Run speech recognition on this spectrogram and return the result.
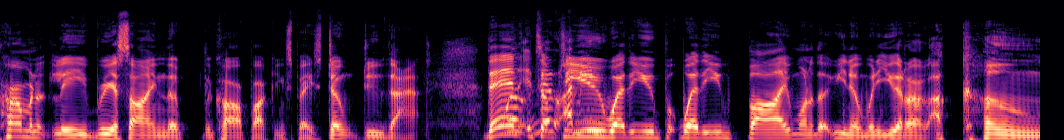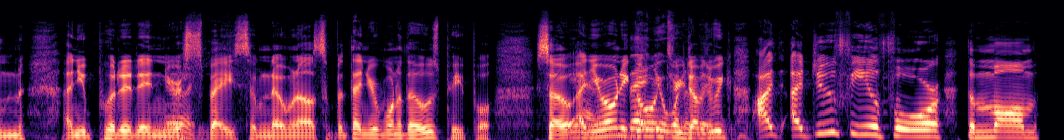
permanently reassign the, the car parking space. Don't do that. Then Well, it's no, up to I you mean- whether you whether you buy one of the you know when you get a, a cone and you put it in your space and no one else. But then you're one of those people. So and you're only going three times a week. I I do feel for the mom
